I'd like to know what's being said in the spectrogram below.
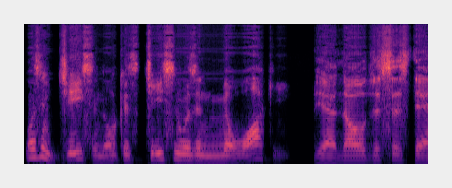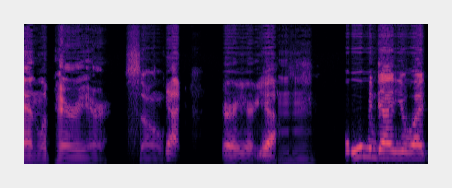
Wasn't Jason though? Because Jason was in Milwaukee. Yeah, no, this is Dan Laperriere. So, Yeah. Area. Yeah. mhm. Him and Dan, you know what?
